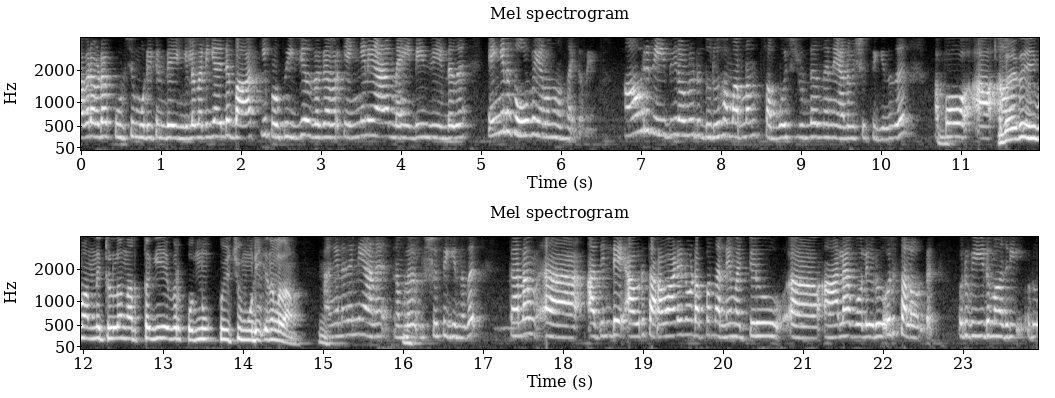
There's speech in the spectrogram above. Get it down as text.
അവരവിടെ കുടിച്ചു മൂടിയിട്ടുണ്ടെങ്കിലും അല്ലെങ്കിൽ അതിന്റെ ബാക്കി പ്രൊസീജിയേഴ്സ് ഒക്കെ അവർക്ക് എങ്ങനെയാണ് മെയിന്റെയിൻ ചെയ്യേണ്ടത് എങ്ങനെ സോൾവ് ചെയ്യണമെന്ന് നന്നായിട്ട് അറിയാം. ആ ഒരു രീതിയിൽ അവിടെ ഒരു ദുരൂഹ മരണം സംഭവിച്ചിട്ടുണ്ട് എന്ന് തന്നെയാണ് വിശ്വസിക്കുന്നത്. അപ്പോ അതായത് ഈ വന്നിട്ടുള്ള നർത്തകിയെ ഇവർ കൊന്നു കുഴിച്ചു മൂടി എന്നുള്ളതാണ്. അങ്ങനെ തന്നെയാണ് നമ്മൾ വിശ്വസിക്കുന്നത്. കാരണം അതിന്റെ ആ ഒരു തറവാടിനോടൊപ്പം തന്നെ മറ്റൊരു ആല പോലെ ഒരു ഒരു സ്ഥലമുണ്ട്. ഒരു വീട് മാതിരി ഒരു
